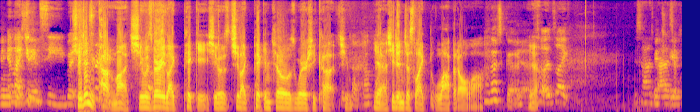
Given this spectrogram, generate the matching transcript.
And, And, like, you can see, but she didn't trimmed cut much. She was very like picky. She was she like pick and chose where she cut. She She cut, okay. yeah, she didn't just like lop it all off. Oh, that's good. Yeah. So it's like, it's not as It's- bad as it, it's-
